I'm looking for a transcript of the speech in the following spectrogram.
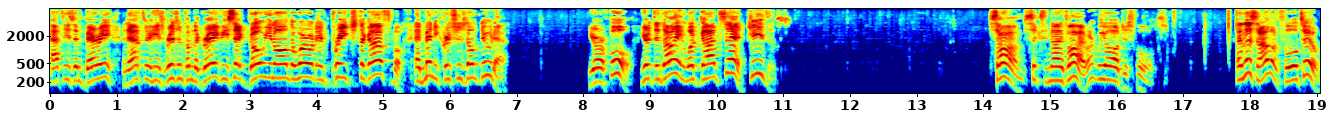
after he's been buried, and after he's risen from the grave, he said, Go in all the world and preach the gospel. And many Christians don't do that. You're a fool. You're denying what God said, Jesus. Psalm 69 5. Aren't we all just fools? And listen, I'm a fool too.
